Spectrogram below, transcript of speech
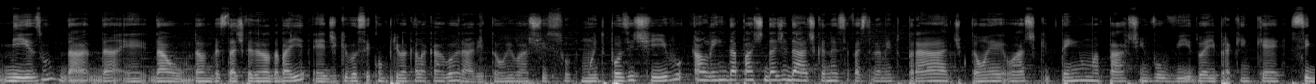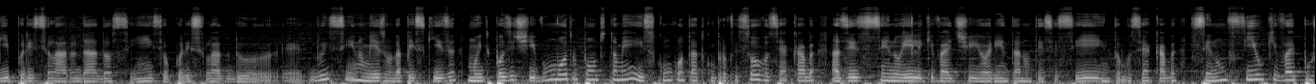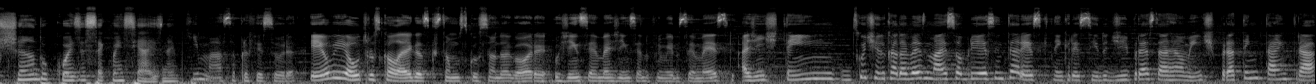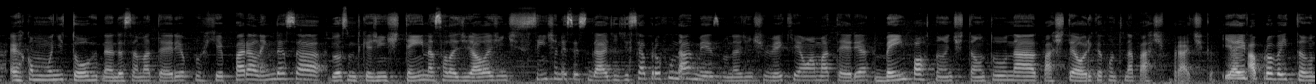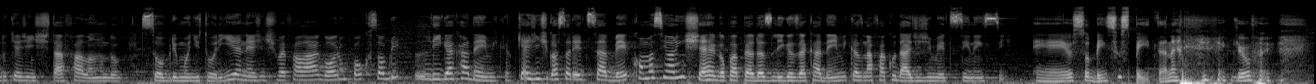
mesmo da, da, é, da, da, Universidade Federal da Bahia, é, de que você cumpriu aquela carga horária. Então, eu acho isso muito positivo, além da parte da didática, né? Você faz treinamento prático. Então, é, eu acho que tem uma parte envolvida aí para quem quer seguir por esse lado da docência ou por esse lado do, é, do ensino mesmo, da pesquisa, muito positivo. Um outro ponto também é isso, com contato com o professor, você acaba às vezes sendo ele que vai te orientar no TCC, então você acaba sendo um fio que vai puxando coisas sequenciais, né? Que massa, professora. Eu e outros colegas que estamos cursando agora urgência e emergência do primeiro semestre, a gente tem discutido cada vez mais sobre esse interesse que tem crescido de prestar realmente para tentar entrar é, como monitor né, dessa matéria, porque para além dessa do assunto que a gente tem na sala de aula, a gente sente a necessidade de se aprofundar mesmo, né? A gente vê que é uma matéria bem importante tanto na parte teórica quanto na parte prática. E aí, aproveitando que a gente está falando sobre monitoria, né, a gente vai falar agora um pouco sobre liga acadêmica, que a gente gostaria de saber como a senhora enxerga o papel das ligas acadêmicas na faculdade de medicina em si. É, eu sou bem suspeita, né? eu,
